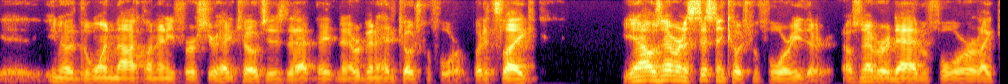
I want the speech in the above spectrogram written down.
you know, the one knock on any first year head coach is that they've never been a head coach before. But it's like, you know, I was never an assistant coach before either. I was never a dad before. Like,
